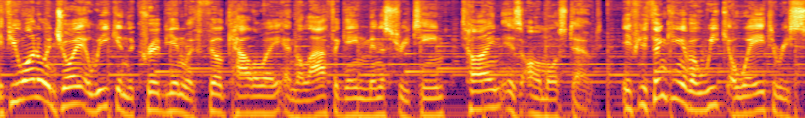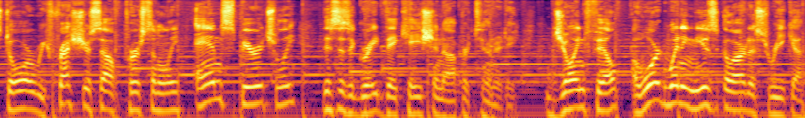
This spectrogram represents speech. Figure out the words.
If you want to enjoy a week in the Caribbean with Phil Callaway and the Laugh Again ministry team, time is almost out. If you're thinking of a week away to restore, refresh yourself personally and spiritually, this is a great vacation opportunity. Join Phil, award winning musical artist Rika,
